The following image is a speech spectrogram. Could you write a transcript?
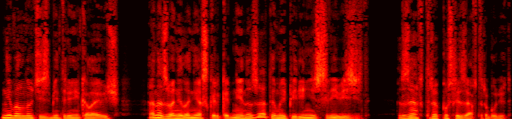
«Не волнуйтесь, Дмитрий Николаевич. Она звонила несколько дней назад, и мы перенесли визит. Завтра, послезавтра будет.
